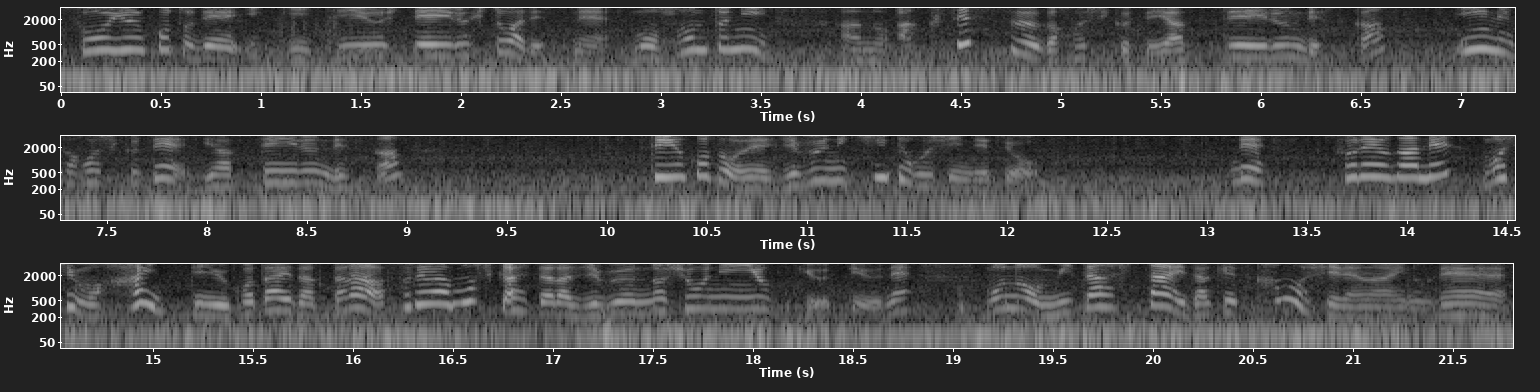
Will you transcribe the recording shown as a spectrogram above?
そういうことで一喜一憂している人はですねもう本当にあのアクセス数が欲しくてやっているんですか？いいねが欲しくてやっているんですか？っていうことをね自分に聞いてほしいんですよ。でそれがねもしも「はい」っていう答えだったらそれはもしかしたら自分の承認欲求っていうねものを満たしたいだけかもしれないので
